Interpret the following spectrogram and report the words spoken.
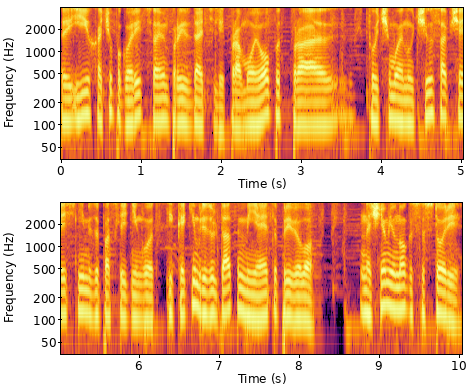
и хочу поговорить с вами про издателей, про мой опыт, про то, чему я научился, общаясь с ними за последний год, и к каким результатам меня это привело. Начнем немного с истории.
